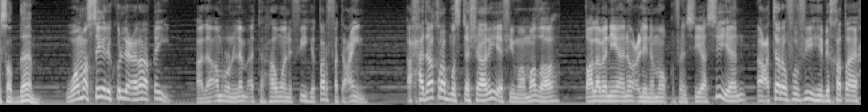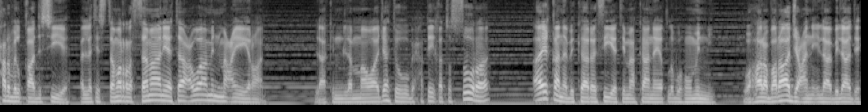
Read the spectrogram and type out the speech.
صدام. ومصير كل عراقي. هذا أمر لم اتهاون فيه طرفة عين. أحد أقرب مستشاري فيما مضى طالبني أن أعلن موقفا سياسيا أعترف فيه بخطأ حرب القادسية التي استمرت ثمانيه أعوام مع إيران. لكن لما واجهته بحقيقة الصورة أيقن بكارثية ما كان يطلبه مني وهرب راجعا إلى بلاده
